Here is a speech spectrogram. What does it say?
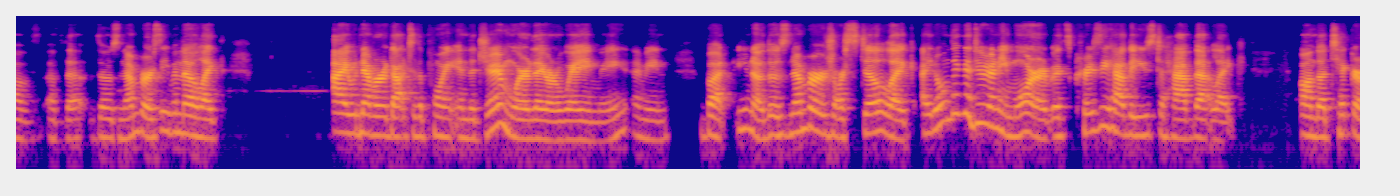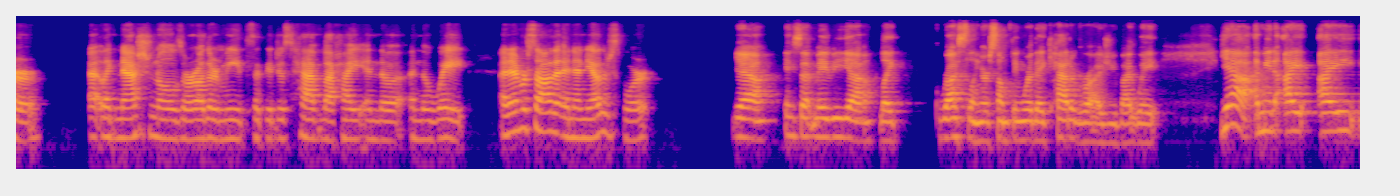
of of the those numbers, even though like I would never got to the point in the gym where they were weighing me. I mean, but you know those numbers are still like i don't think they do it anymore it's crazy how they used to have that like on the ticker at like nationals or other meets like they just have the height and the and the weight i never saw that in any other sport Yeah, except maybe yeah, like wrestling or something where they categorize you by weight. Yeah, I mean, I I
